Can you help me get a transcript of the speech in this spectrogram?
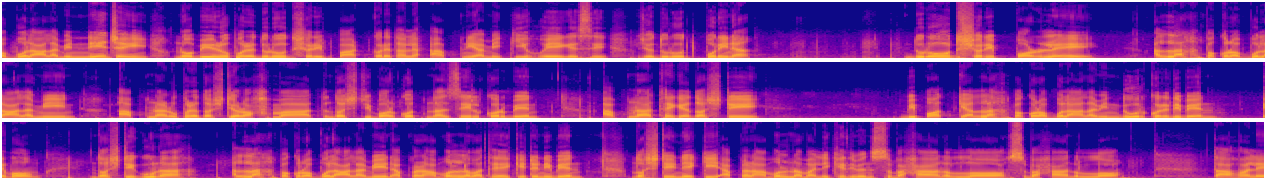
রব্বুল আলামিন নিজেই নবীর উপরে দুরুদ শরীফ পাঠ করে। তাহলে আপনি, আমি কি হয়ে গেছি যে দুরুদ পড়ি না? দুরুদ শরীফ পড়লে আল্লাহ রব্বুল আলামিন আপনার উপরে দশটি রহমাত, দশটি বরকত নাজিল করবেন। আপনার থেকে দশটি বিপদকে আল্লাহ রব্বুল আলামিন দূর করে দিবেন এবং দশটি গুনাহ আল্লাহ পাক রব্বুল আলামিন আপনার আমল নামা থেকে কেটে নেবেন। দশটি নেকি আপনার আমল নামায় লিখে দিবেন সুবাহান আল্লাহ সুবাহান আল্লাহ তাহলে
